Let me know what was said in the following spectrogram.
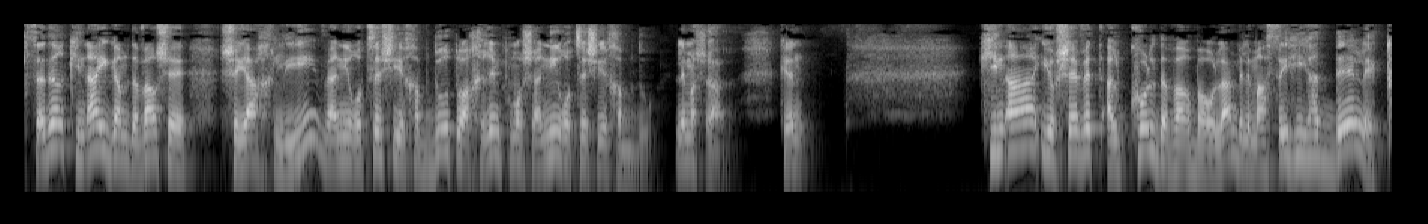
בסדר? קנאה היא גם דבר ששייך לי, ואני רוצה שיכבדו אותו אחרים כמו שאני רוצה שיכבדו. למשל, כן? קנאה יושבת על כל דבר בעולם, ולמעשה היא הדלק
